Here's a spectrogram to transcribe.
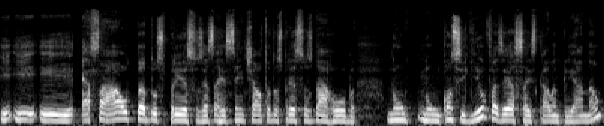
E, e, e, essa alta dos preços, essa recente alta dos preços da arroba, não, não conseguiu fazer essa escala ampliar, não?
